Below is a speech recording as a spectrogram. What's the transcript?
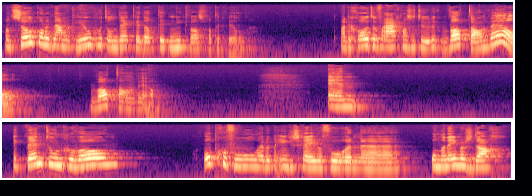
Want zo kon ik namelijk heel goed ontdekken dat dit niet was wat ik wilde. Maar de grote vraag was natuurlijk: wat dan wel? Wat dan wel? En ik ben toen gewoon op gevoel heb ik me ingeschreven voor een uh, ondernemersdag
